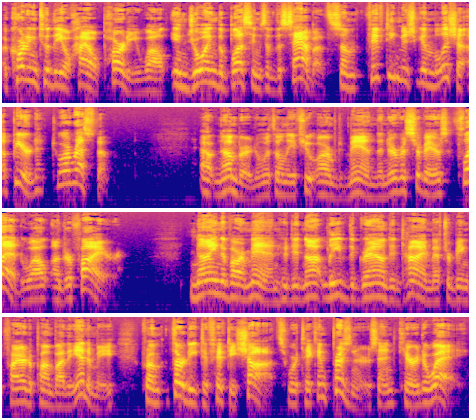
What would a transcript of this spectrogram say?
According to the Ohio Party, while enjoying the blessings of the Sabbath, some 50 Michigan militia appeared to arrest them. Outnumbered and with only a few armed men, the nervous surveyors fled while under fire. Nine of our men, who did not leave the ground in time after being fired upon by the enemy, from 30 to 50 shots, were taken prisoners and carried away.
